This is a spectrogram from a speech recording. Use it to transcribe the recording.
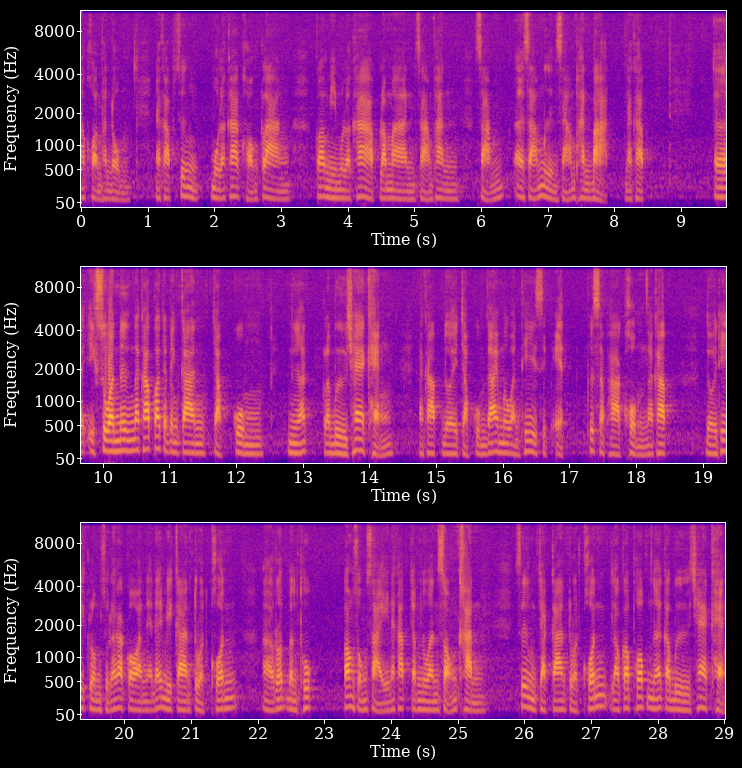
นครพนมนะครับซึ่งมูลค่าของกลางก็มีมูลค่าประมาณ3,000 3 33,000 บาทนะครับอ,อ,อีกส่วนหนึ่งนะครับก็จะเป็นการจับกลุ่มเนื้อกระบือแช่แข็งนะครับโดยจับกลุ่มได้เมื่อวันที่ 11 พฤษภาคมนะครับโดยที่กรมศุลกากรเนี่ยได้มีการตรวจค้น รถบรรทุกต้องสงสัยนะครับจำนวน 2 คัน ซึ่งจากการตรวจค้นเราก็พบเนื้อกระบือแช่แข็ง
